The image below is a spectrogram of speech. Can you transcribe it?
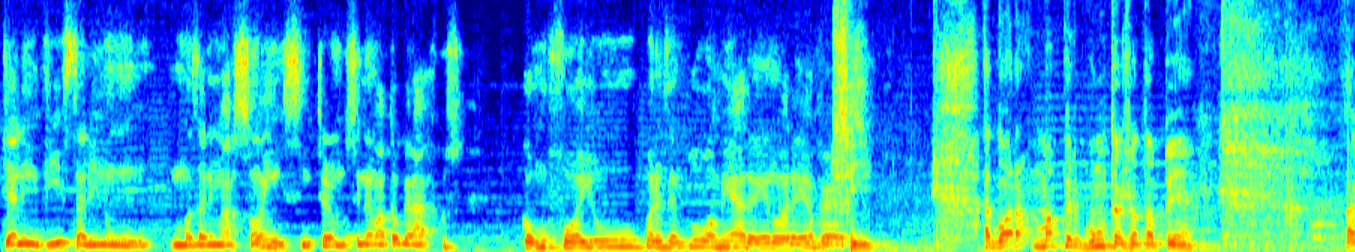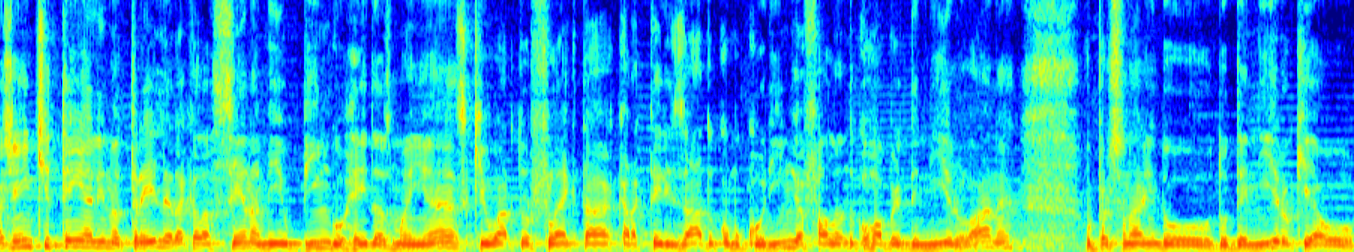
que ela invista ali num, umas animações em termos cinematográficos, como foi o, por exemplo, o Homem-Aranha no Aranha Verso. Sim. Agora, uma pergunta, JP. A gente tem ali no trailer aquela cena meio bingo Rei das Manhãs, que o Arthur Fleck tá caracterizado como Coringa, falando com o Robert De Niro lá, né? O personagem do, do De Niro, que é o.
